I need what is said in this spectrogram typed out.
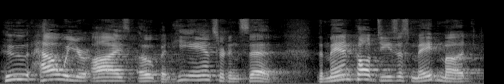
Who, how were your eyes open? He answered and said, The man called Jesus made mud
